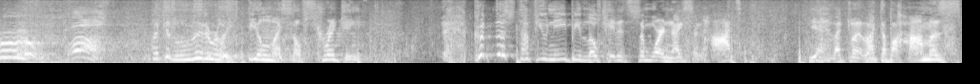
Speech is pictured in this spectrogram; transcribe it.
Oh, I could literally feel myself shrinking. Couldn't the stuff you need be located somewhere nice and hot? Yeah, like, like the Bahamas?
